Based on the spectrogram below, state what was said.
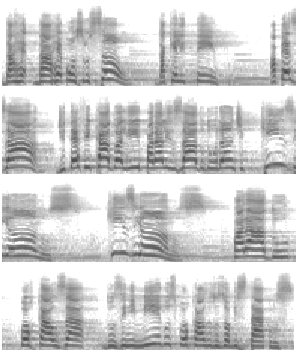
da, da reconstrução daquele templo. Apesar de ter ficado ali paralisado durante 15 anos, 15 anos, parado por causa dos inimigos por causa dos obstáculos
